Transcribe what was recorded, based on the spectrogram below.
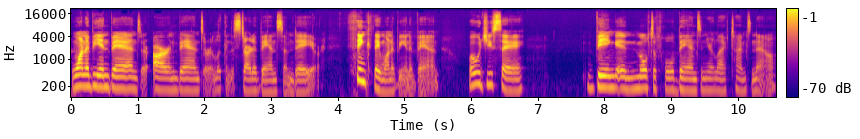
want to be in bands or are in bands or are looking to start a band someday or think they want to be in a band. What would you say, being in multiple bands in your lifetimes now,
